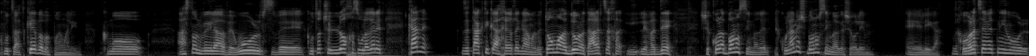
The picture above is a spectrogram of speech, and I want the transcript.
קבוצת קבע בפרמייר ליג? כמו אסטון וילה ווולפס וקבוצות שלא חזרו לרדת. כאן זה טקטיקה אחרת לגמרי. בתור מועדון אתה א' צריך לוודא שכל הבונוסים, הרי לכולם יש בונוסים ברגע שעולים אה, ליגה. נכון. כל הצוות ניהול,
